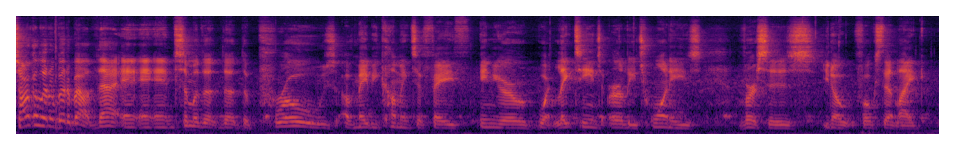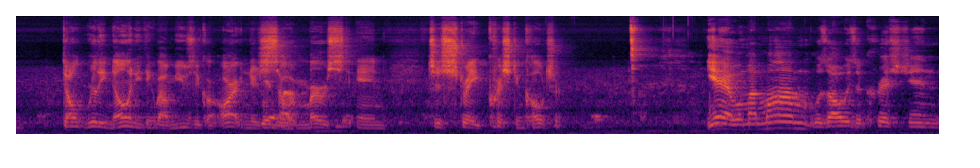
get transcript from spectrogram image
Talk a little bit about that and, and, and some of the, the, the pros of maybe coming to faith in your what late teens, early twenties versus, you know, folks that like don't really know anything about music or art and they're so immersed in just straight Christian culture. Yeah, well, my mom was always a Christian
